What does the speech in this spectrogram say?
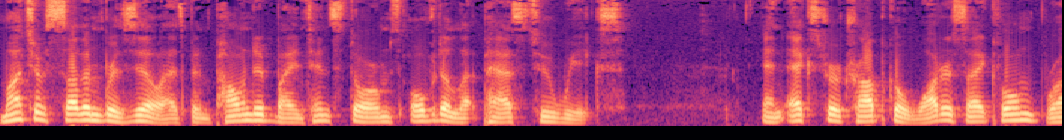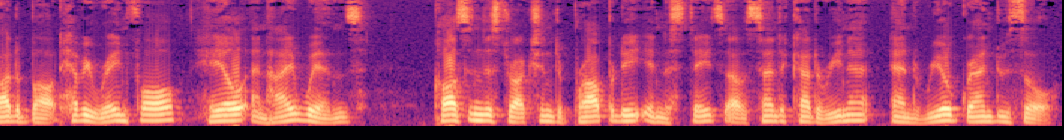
Much of southern Brazil has been pounded by intense storms over the past two weeks. An extratropical water cyclone brought about heavy rainfall, hail, and high winds, causing destruction to property in the states of Santa Catarina and Rio Grande do Sul,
